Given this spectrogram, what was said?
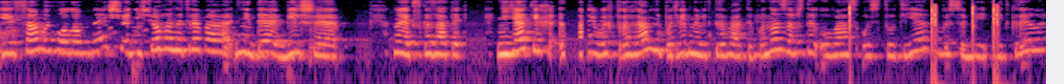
І саме головне, що нічого не треба ніде більше, ну як сказати, ніяких зайвих програм не потрібно відкривати. Воно завжди у вас ось тут є. Ви собі відкрили,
